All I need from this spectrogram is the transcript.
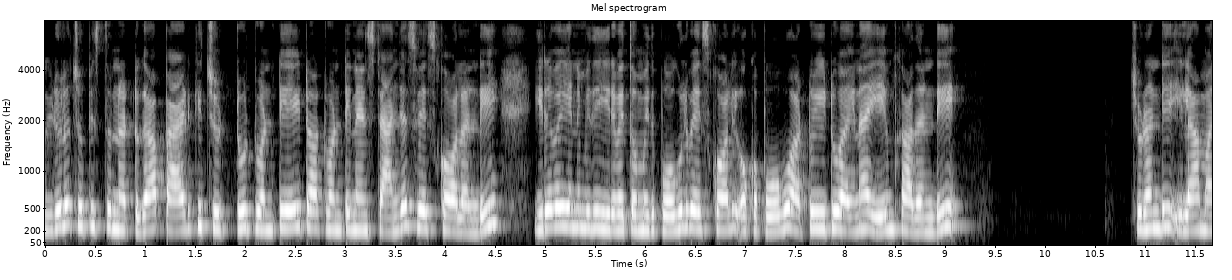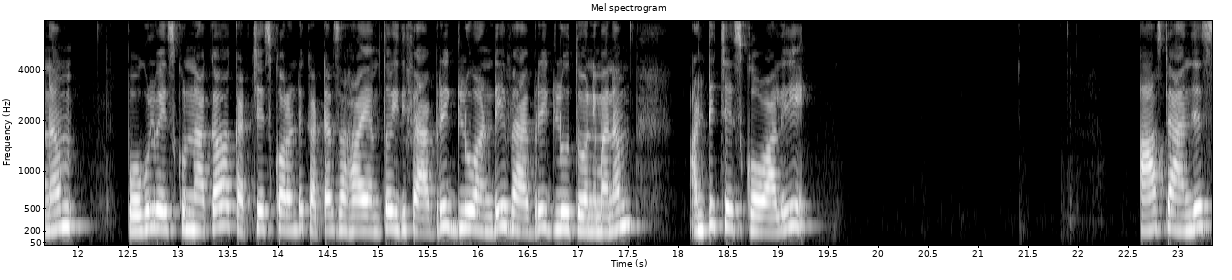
వీడియోలో చూపిస్తున్నట్టుగా ప్యాడ్కి చుట్టూ twenty eight or twenty nine stanzas వేసుకోవాలండి. ఇరవై ఎనిమిది ఇరవై తొమ్మిది పోగులు వేసుకోవాలి. ఒక పోగు అటు ఇటు అయినా ఏం కాదండి. చూడండి ఇలా మనం పోగులు వేసుకున్నాక కట్ చేసుకోవాలంటే కట్టర్ సహాయంతో ఇది ఫ్యాబ్రిక్ గ్లూ అండి. ఫ్యాబ్రిక్ గ్లూతోని మనం అంటించేసుకోవాలి. ఆ స్టాంజెస్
